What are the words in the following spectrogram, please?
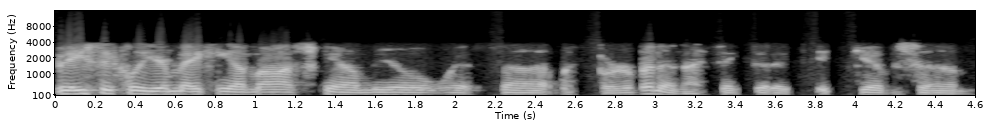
Basically, you're making a Moscow mule with uh, with bourbon, and I think that it, it gives um,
